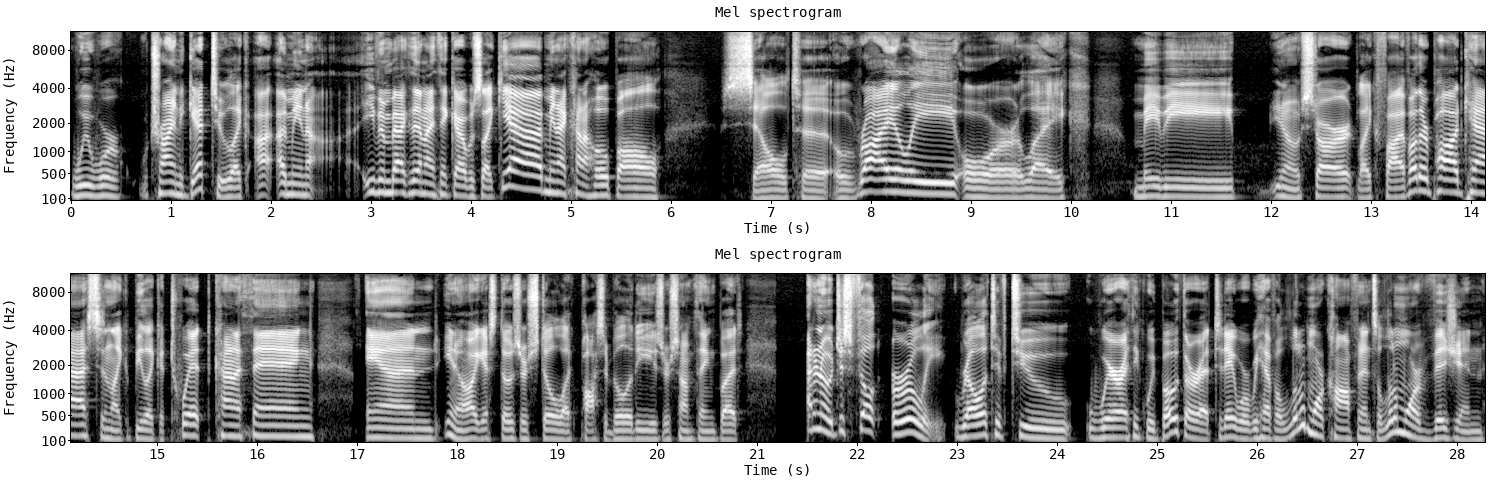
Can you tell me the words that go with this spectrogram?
we were trying to get to. Like, I, I mean, even back then, I think I was like, yeah, I mean, I kind of hope I'll sell to O'Reilly or like maybe you know, start like five other podcasts and like be like a TWiT kind of thing. And, you know, I guess those are still like possibilities or something, but I don't know, it just felt early relative to where I think we both are at today, where we have a little more confidence, a little more vision,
